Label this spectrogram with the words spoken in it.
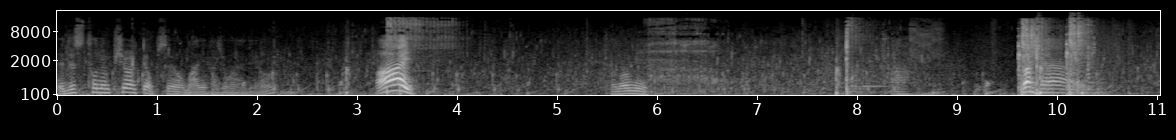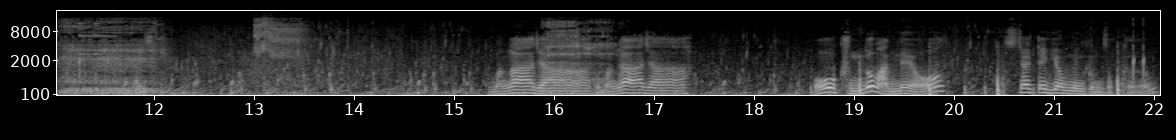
레드스톤은 필요할 데 없어요. 많이 가져가야 돼요. 아이! 저놈이. 아. 나이스. 도망가자, 도망가자. 오, 금도 많네요. 쓰잘데기 없는 금속금.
